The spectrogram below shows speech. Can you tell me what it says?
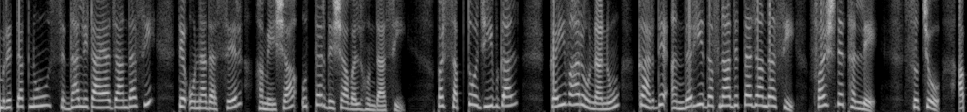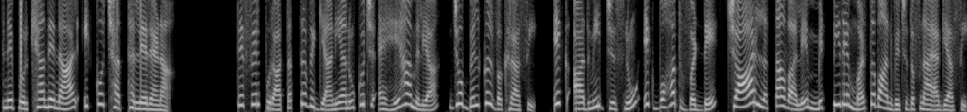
ਮ੍ਰਿਤਕ ਨੂੰ ਸਿੱਧਾ ਲਿਟਾਇਆ ਜਾਂਦਾ ਸੀ ਤੇ ਉਹਨਾਂ ਦਾ ਸਿਰ ਹਮੇਸ਼ਾ ਉੱਤਰ ਦਿਸ਼ਾ ਵੱਲ ਹੁੰਦਾ ਸੀ। ਪਰ ਸਭ ਤੋਂ ਅਜੀਬ ਗੱਲ, ਕਈ ਵਾਰ ਉਹਨਾਂ ਨੂੰ ਘਰ ਦੇ ਅੰਦਰ ਹੀ ਦਫਨਾ ਦਿੱਤਾ ਜਾਂਦਾ ਸੀ, ਫਰਸ਼ ਦੇ ਥੱਲੇ। ਸੋਚੋ, ਆਪਣੇ ਪੁਰਖਿਆਂ ਦੇ ਨਾਲ ਇੱਕੋ ਛੱਤ ਥੱਲੇ ਰਹਿਣਾ। ਤੇ ਫਿਰ ਪੁਰਾਤੱਤਵ ਵਿਗਿਆਨੀਆਂ ਨੂੰ ਕੁਝ ਅਹਿਹਾ ਮਿਲਿਆ ਜੋ ਬਿਲਕੁਲ ਵੱਖਰਾ ਸੀ। ਇੱਕ ਆਦਮੀ ਜਿਸ ਨੂੰ ਇੱਕ ਬਹੁਤ ਵੱਡੇ ਚਾਰ ਲੱਤਾਂ ਵਾਲੇ ਮਿੱਟੀ ਦੇ ਮਰਤਬਾਨ ਵਿੱਚ ਦਫਨਾਇਆ ਗਿਆ ਸੀ।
